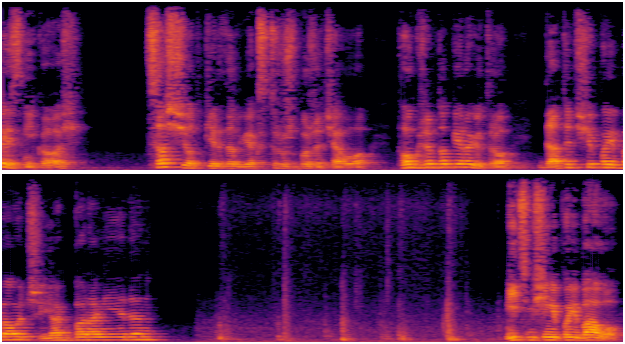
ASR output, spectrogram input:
jest, Nikoś? Coś się odpierdolił jak stróż Boże ciało. Pogrzeb dopiero jutro. Daty ci się pojebały, czy jak baranie jeden? Nic mi się nie pojebało.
